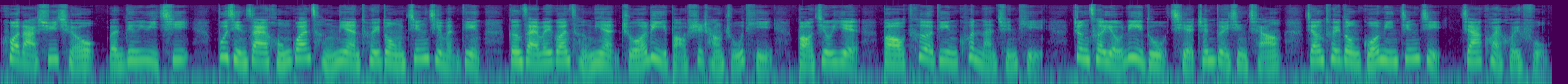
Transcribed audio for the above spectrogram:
扩大需求、稳定预期，不仅在宏观层面推动经济稳定，更在微观层面着力保市场主体、保就业、保特定困难群体。政策有力度且针对性强，将推动国民经济加快恢复。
